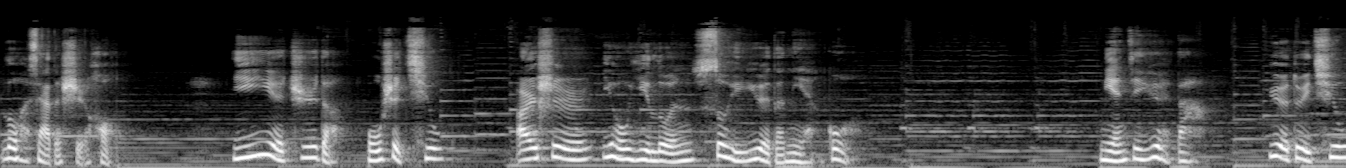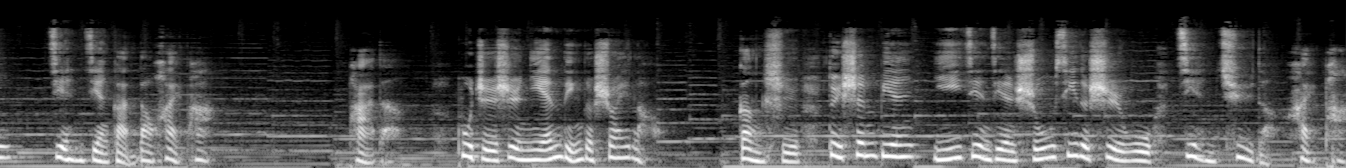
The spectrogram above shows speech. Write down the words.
落下的时候，一叶知的不是秋，而是又一轮岁月的碾过。年纪越大，越对秋渐渐感到害怕，怕的不只是年龄的衰老。更是对身边一件件熟悉的事物渐去的害怕。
